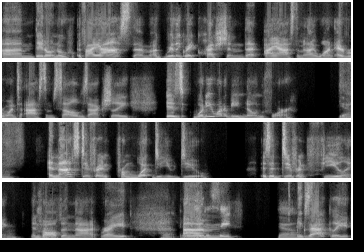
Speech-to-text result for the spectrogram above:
Um, they don't know if I ask them a really great question that I ask them, and I want everyone to ask themselves actually is what do you want to be known for? Yeah. And that's different from what do you do? It's a different feeling involved sure. in that, right? Yeah, um, legacy. Yeah. Exactly.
